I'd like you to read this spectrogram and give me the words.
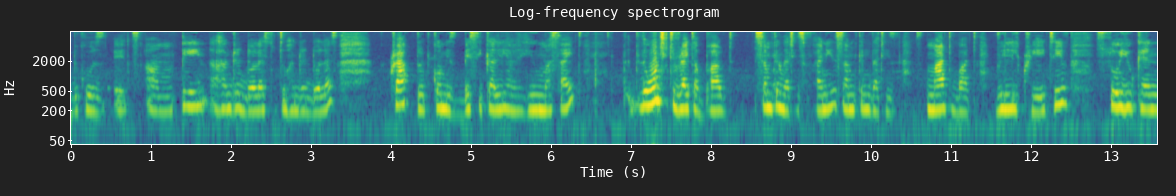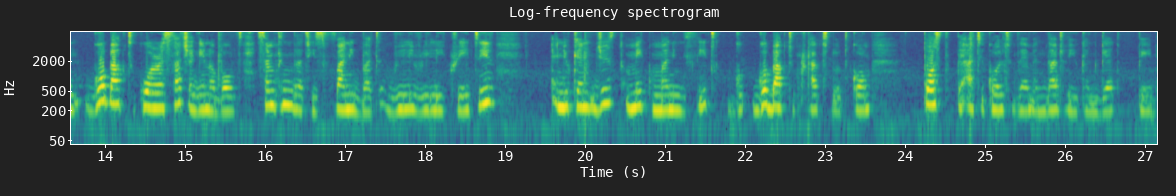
because it's um paying a hundred dollars to two hundred dollars. Cracked.com is basically a humor site. They want you to write about something that is funny something that is smart but really creative. So you can go back to quora search again about something that is funny but really really creative and you can just make money with it. Go, go back to cracked.com post the article to them and that way you can get paid.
